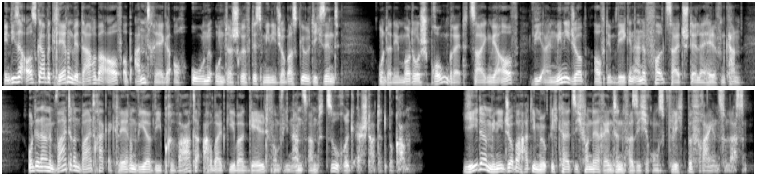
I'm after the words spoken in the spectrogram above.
In dieser Ausgabe klären wir darüber auf, ob Anträge auch ohne Unterschrift des Minijobbers gültig sind. Unter dem Motto Sprungbrett zeigen wir auf, wie ein Minijob auf dem Weg in eine Vollzeitstelle helfen kann. Und in einem weiteren Beitrag erklären wir, wie private Arbeitgeber Geld vom Finanzamt zurückerstattet bekommen. Jeder Minijobber hat die Möglichkeit, sich von der Rentenversicherungspflicht befreien zu lassen.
